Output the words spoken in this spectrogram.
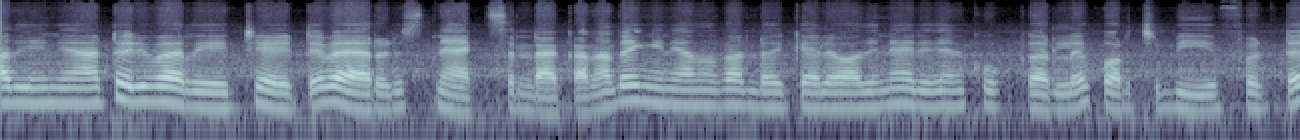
അതിനായിട്ടൊരു വെറൈറ്റി ആയിട്ട് വേറൊരു സ്നാക്സ് ഉണ്ടാക്കാം. അതെങ്ങനെയാണെന്ന് കണ്ടു വയ്ക്കാമല്ലോ അതിനായി ഞാൻ കുക്കറിൽ കുറച്ച് ബീഫ് ഇട്ട്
